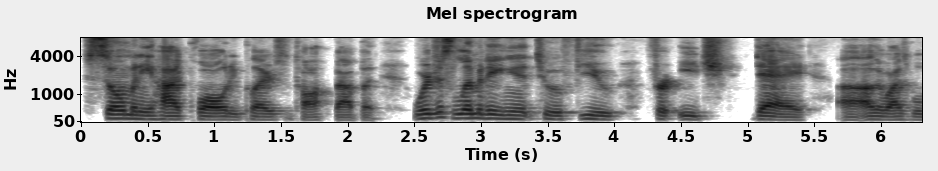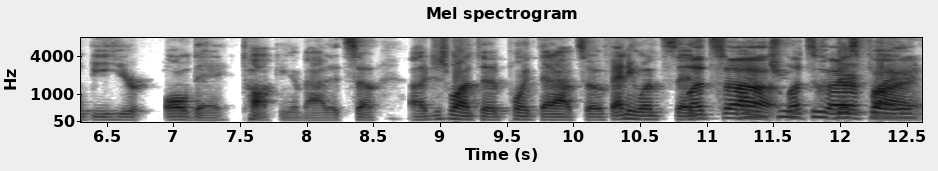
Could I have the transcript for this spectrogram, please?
So many high quality players to talk about, but we're just limiting it to a few for each day. Uh, otherwise, we'll be here all day talking about it. So I uh, just wanted to point that out. So if anyone says, let's uh, let's clarify.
